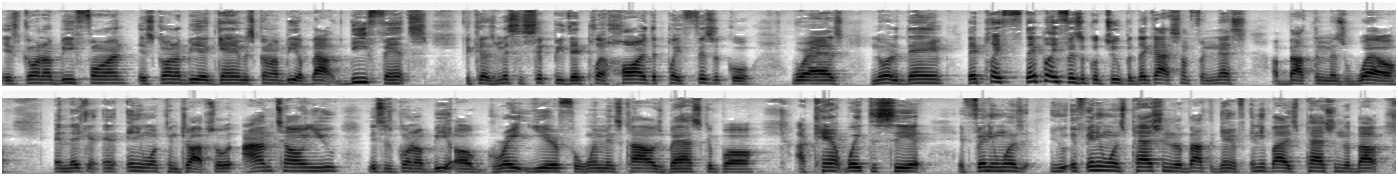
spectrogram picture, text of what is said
It's going to be fun. It's going to be a game. It's going to be about defense because Mississippi they play hard, they play physical, whereas Notre Dame they play they play physical too, but they got some finesse about them as well and they can and anyone can drop. So I'm telling you, this is gonna be a great year for women's college basketball. I can't wait to see it. If anyone's if anyone's passionate about the game, if anybody's passionate about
